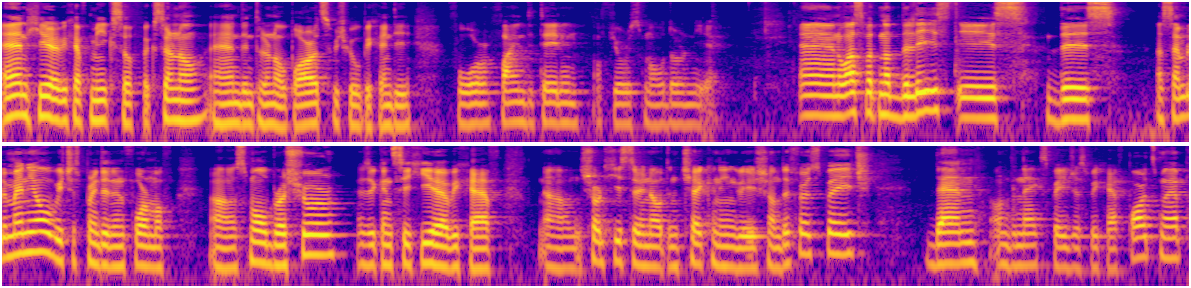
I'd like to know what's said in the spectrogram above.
and here we have mix of external and internal parts, which will be handy for fine detailing of your small Dornier. And last but not the least is this assembly manual, which is printed in form of a small brochure. As you can see here, we have um, short history note in Czech and English on the first page. Then on the next pages we have parts map.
